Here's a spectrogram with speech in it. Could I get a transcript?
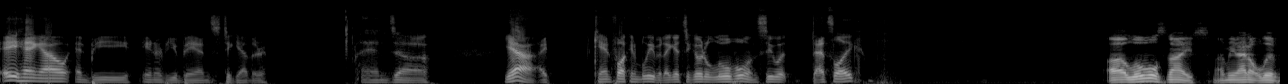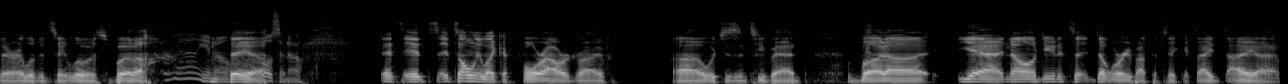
a hang out and b interview bands together. And uh, yeah, I can't fucking believe it. I get to go to Louisville and see what that's like. Uh, Louisville's nice. I mean, I don't live there. I live in St. Louis, but uh, Well, you know, Yeah. close enough. it's it's it's only like a four-hour drive, uh, which isn't too bad. But uh, yeah, no, dude, it's a, don't worry about the tickets. I I uh,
